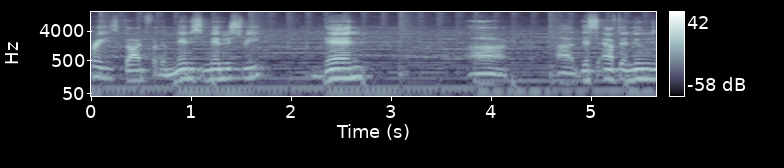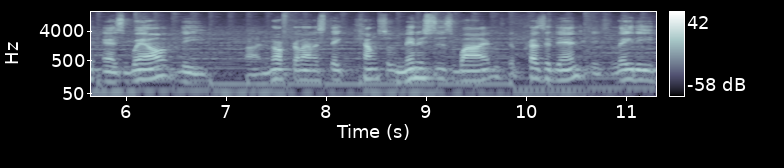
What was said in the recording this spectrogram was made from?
praise God for the ministry. Then uh, uh, this afternoon as well, the uh, North Carolina State Council Ministers' Wives, the president is Lady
